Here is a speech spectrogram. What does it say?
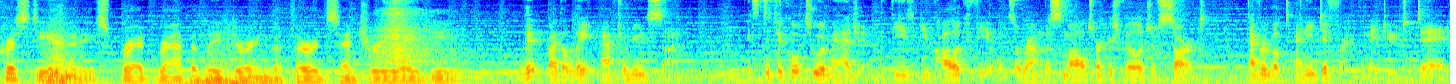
Christianity spread rapidly during the 3rd century AD. Lit by the late afternoon sun, it's difficult to imagine that these bucolic fields around the small Turkish village of Sart ever looked any different than they do today.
